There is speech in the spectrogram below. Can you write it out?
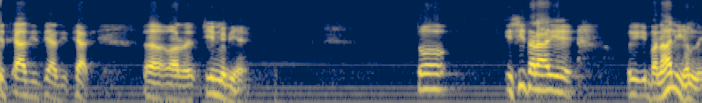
इत्यादि इत्यादि इत्यादि। और चीन में भी है। तो इसी तरह ये बना ली हमने,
